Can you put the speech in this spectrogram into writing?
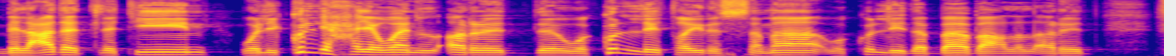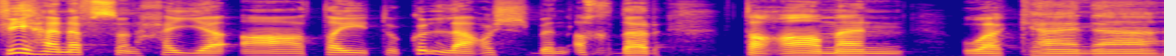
بالعدد 30 ولكل حيوان الأرض وكل طير السماء وكل دبابة على الأرض فيها نفس حية أعطيت كل عشب أخضر طعاما وكان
